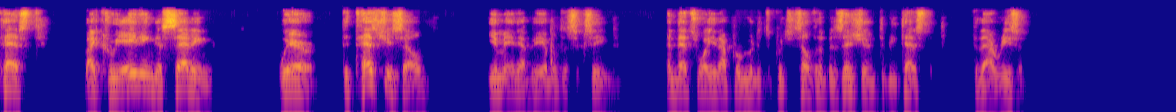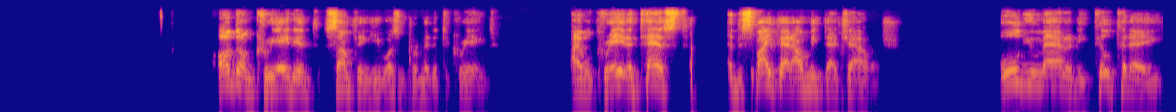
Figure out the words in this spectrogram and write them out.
test by creating a setting where to test yourself, you may not be able to succeed. And that's why you're not permitted to put yourself in a position to be tested for that reason. Adam created something he wasn't permitted to create. I will create a test, and despite that, I'll meet that challenge. All humanity till today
